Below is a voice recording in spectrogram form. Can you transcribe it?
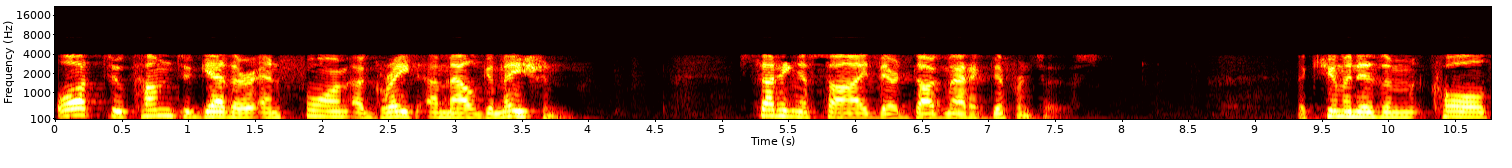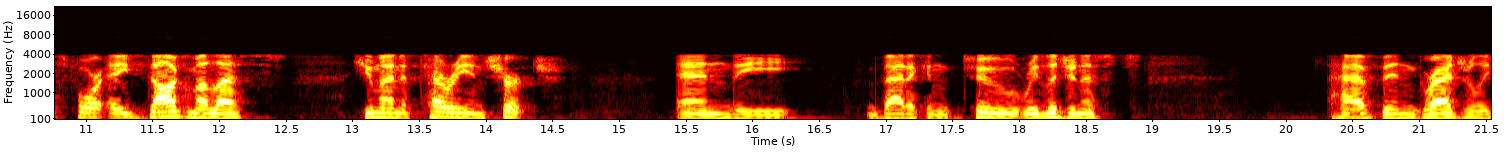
ought to come together and form a great amalgamation, setting aside their dogmatic differences. Ecumenism calls for a dogmaless humanitarian church, and the Vatican II religionists have been gradually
